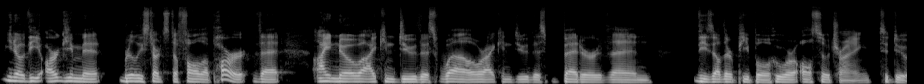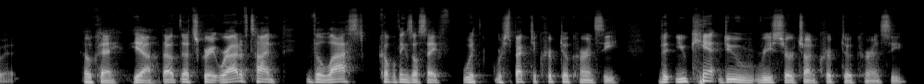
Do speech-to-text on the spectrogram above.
you know the argument really starts to fall apart that i know i can do this well or i can do this better than these other people who are also trying to do it Okay. Yeah, that, that's great. We're out of time. The last couple things I'll say with respect to cryptocurrency that you can't do research on cryptocurrency.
